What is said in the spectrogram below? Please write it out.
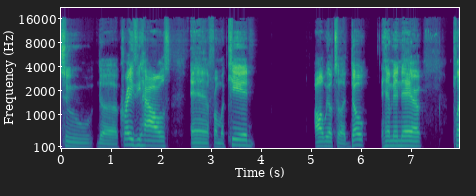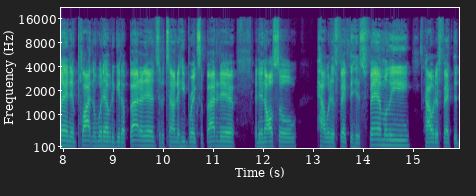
to the crazy house, and from a kid all the way up to adult, him in there planning, and plotting, or whatever to get up out of there to the time that he breaks up out of there, and then also how it affected his family, how it affected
